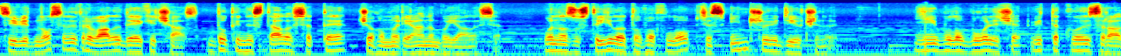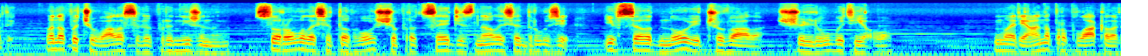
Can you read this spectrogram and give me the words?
Ці відносини тривали деякий час, доки не сталося те, чого Маріана боялася. Вона зустріла того хлопця з іншою дівчиною. Їй було боляче від такої зради. Вона почувала себе приниженою, соромилася того, що про це дізналися друзі, і все одно відчувала, що любить його. Маріана проплакала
